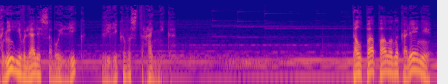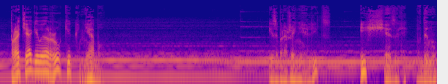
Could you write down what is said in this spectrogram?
они являли собой лик великого странника. Толпа пала на колени, протягивая руки к небу. Изображения лиц исчезли в дыму.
